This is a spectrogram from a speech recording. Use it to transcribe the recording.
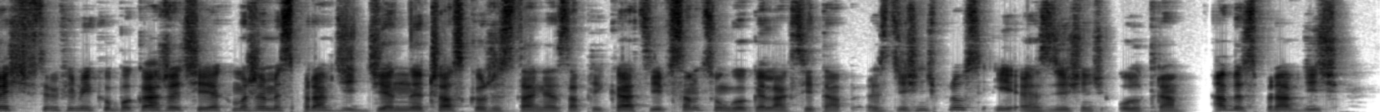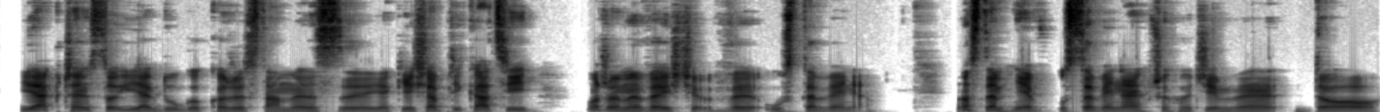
Cześć, w tym filmiku pokażę Ci, jak możemy sprawdzić dzienny czas korzystania z aplikacji w Samsungu Galaxy Tab S10 Plus i S10 Ultra. Aby sprawdzić, jak często i jak długo korzystamy z jakiejś aplikacji, możemy wejść w ustawienia. Następnie w ustawieniach przechodzimy do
